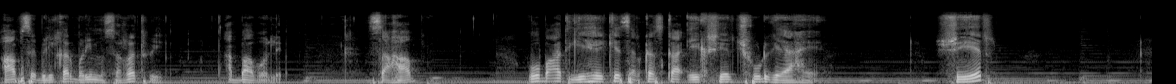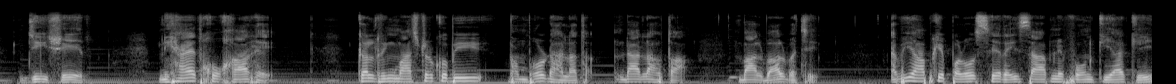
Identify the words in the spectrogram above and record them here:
آپ سے مل کر بڑی مسرت ہوئی۔ ابا بولے، صاحب، وہ بات یہ ہے کہ سرکس کا ایک شیر چھوٹ گیا ہے۔ شیر جی شیر نہایت خوخار ہے۔ کل رنگ ماسٹر کو بھی بھمبھور ڈالا تھا۔ ڈالا ہوتا۔ بال بال بچے۔ ابھی آپ کے پڑوس سے رئیس صاحب نے فون کیا کہ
